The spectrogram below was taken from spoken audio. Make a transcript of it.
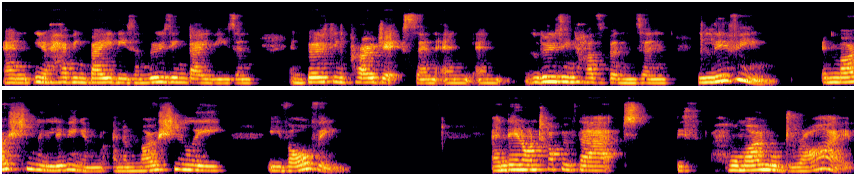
and you know having babies and losing babies and and birthing projects and and and losing husbands and living emotionally living and, and emotionally evolving. And then on top of that, this hormonal drive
